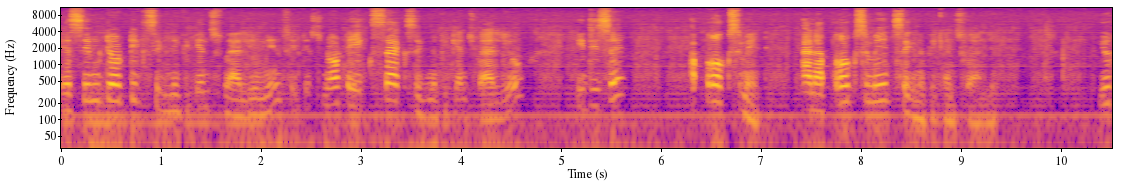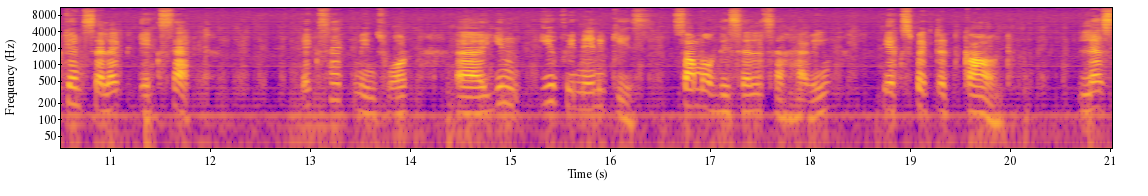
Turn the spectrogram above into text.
Asymptotic significance value means it is not exact significance value. It is a approximate an approximate significance value. You can select exact. Exact means what? Uh, in if in any case some of the cells are having expected count less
